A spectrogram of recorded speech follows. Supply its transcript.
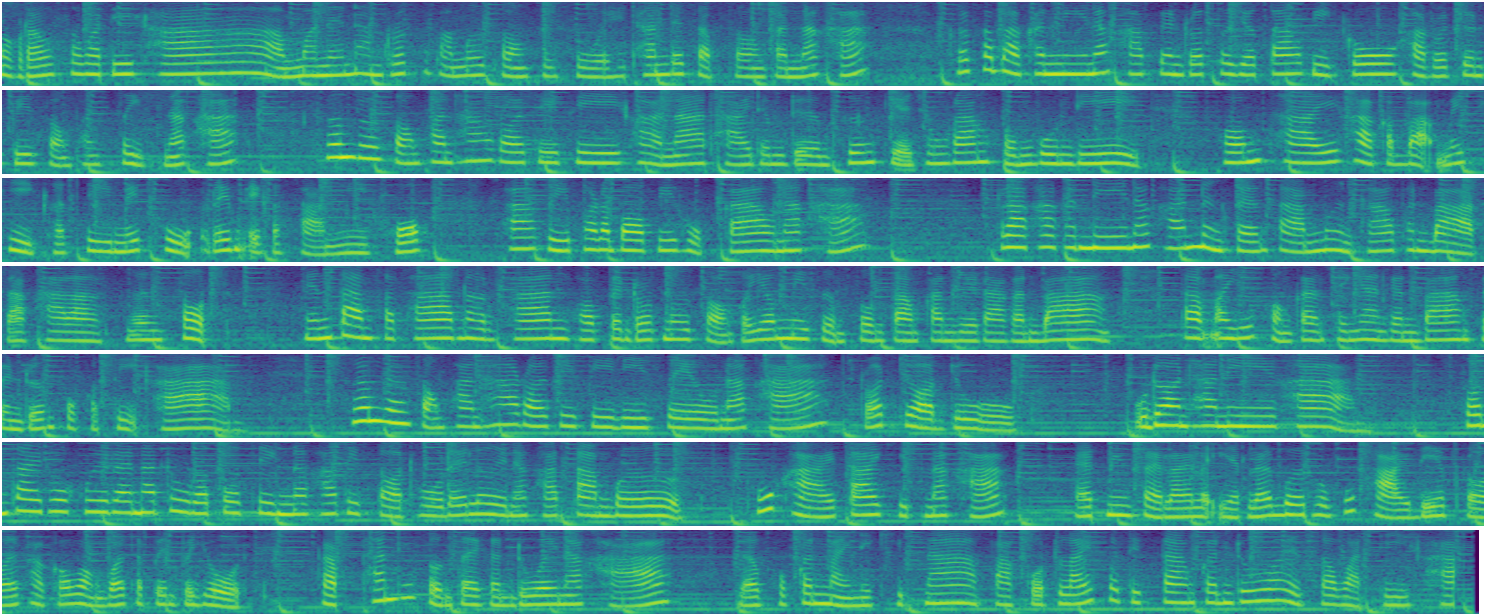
บอกเราสวัสดีค่ะ มาแนะนำรถกระบะมือสองสวยๆ ให้ท่านได้จับจองกันนะคะ รถกระบะคันนี้นะคะเป็นรถ Toyota Vigo ค่ะ รถยนต์ปี 2010 นะคะ เครื่องยนต์ 2,500 cc ค่ะ หน้าท้ายเดิมๆ เครื่องเกียร์ช่วงล่างสมบูรณ์ดี พร้อมใช้ค่ะ กระบะไม่ฉีกคัสซีไม่ผุเล่มเอกสารมีครบ ภาษีพรบปี 69 นะคะราคาคันนี้นะคะ 139,000 บาท ราคาเงินสด เน้นตามสภาพนะคะทุกท่าน เพราะเป็นรถมือสองก็ย่อมมีเสื่อมโทรมตามการเวลากันบ้าง ตามอายุของการใช้งานกันบ้าง เป็นเรื่องปกติค่ะ เครื่องยนต์ 2,500 ซีซีดีเซลนะคะ รถจอดอยู่ อุดรธานีค่ะ สนใจโทรคุยและนัดดูรถตัวจริงนะคะ ติดต่อโทรได้เลยนะคะ ตามเบอร์ ผู้ขายใต้คลิปนะคะแอดมินใส่รายละเอียดและเบอร์โทรผู้ขายเรียบร้อยค่ะ ก็หวังว่าจะเป็นประโยชน์ กับท่านที่สนใจกันด้วยนะคะ แล้วพบกันใหม่ในคลิปหน้า ฝากกดไลค์ กดติดตามกันด้วย สวัสดีค่ะ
